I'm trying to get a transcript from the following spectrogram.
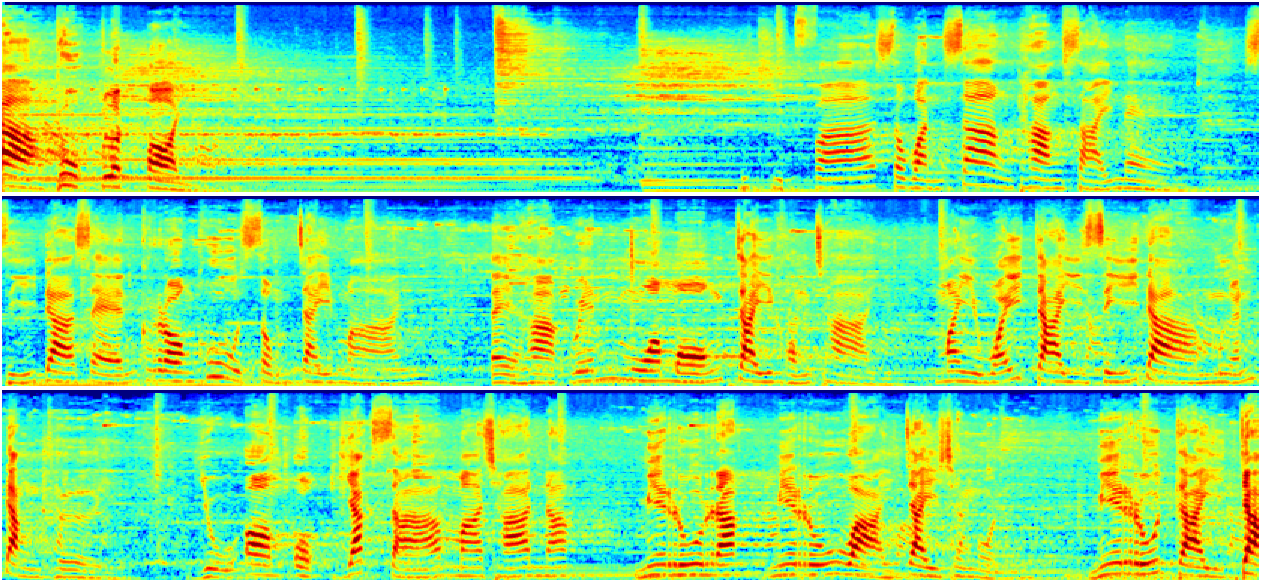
ดาถูกปลดปล่อยลิขิตฟ้าสวรรค์สร้างทางสายแนนสีดาแสนครองคู่สมใจหมาย แต่หากเว้นมัวหมองใจของชาย ไม่ไว้ใจสีดาเหมือนดังเคย อยู่อ้อมอกยักษามาช้านักมิรู้รักมิรู้วายใจชงนมิรู้ใจจะ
